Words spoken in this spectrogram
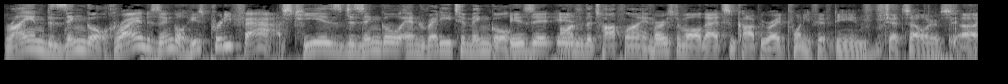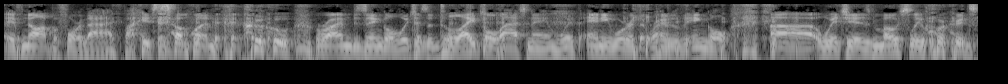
Ryan Dezingle. Ryan Dezingle, he's pretty fast. He is Dezingle and ready to mingle. Is it- on is- the top line? First of all, that's copyright 2015, Chet Sellers. Uh, if not before that, by someone who rhymed Zingle, which is a delightful last name with any word that rhymes with Ingle, uh, which is mostly words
